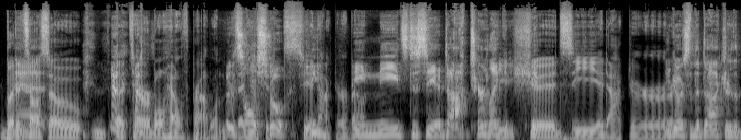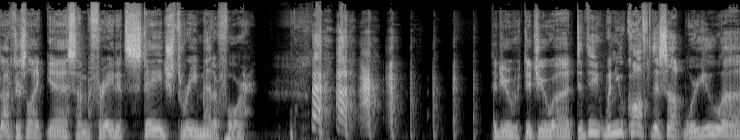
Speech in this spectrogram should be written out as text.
But it's Uh, also a terrible health problem But it's that you also- should see a doctor about. He needs to see a doctor. Like he should see a doctor. He goes to the doctor. The doctor's like, "Yes, I'm afraid it's stage three metaphor." Did you? Did you? Uh, did they? When you coughed this up, were you uh,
